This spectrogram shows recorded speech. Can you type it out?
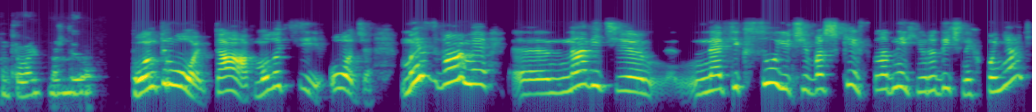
Контроль, можливо. Контроль, так, молодці. Отже, ми з вами е, навіть е, не фіксуючи важких складних юридичних понять,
